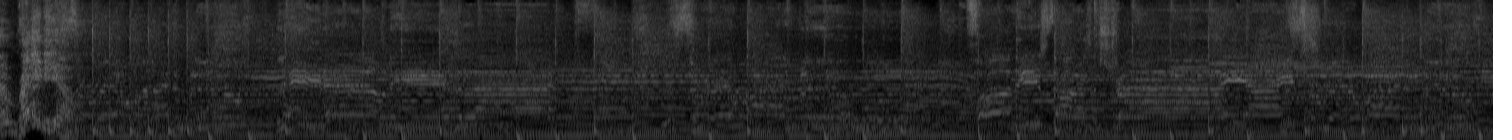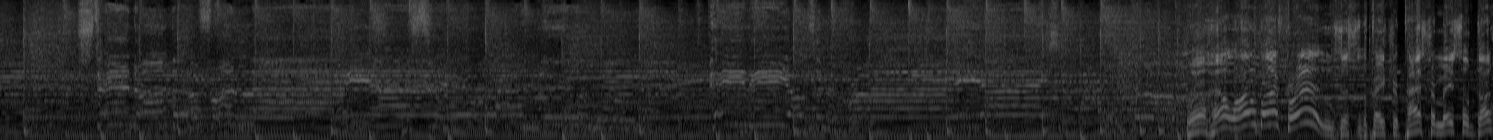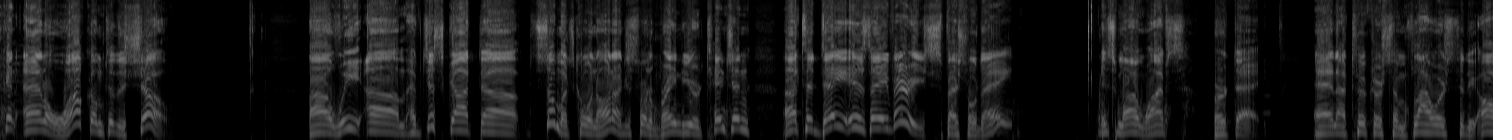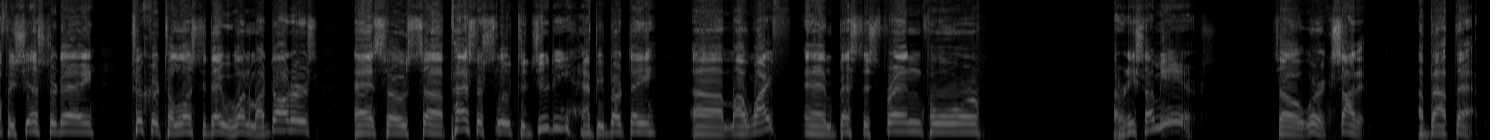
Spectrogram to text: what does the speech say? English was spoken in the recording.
Transgender Radio. Well, hello, my friends. This is the Patriot Pastor Mason Duncan, and welcome to the show. Uh, we um, have just got uh, so much going on. I just want to bring to your attention. Uh, today is a very special day. It's my wife's birthday, and I took her some flowers to the office yesterday. Took her to lunch today with one of my daughters, and so uh, pastor salute to Judy. Happy birthday, uh, my wife and bestest friend for 30 some years. So we're excited about that.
